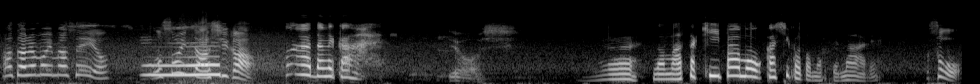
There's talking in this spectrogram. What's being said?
あ、誰もいませんよ。遅いんだ、足が。ああ、ダメか。よし。うん。ままたキーパーもおかしいことになってんな、あれ。そう。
